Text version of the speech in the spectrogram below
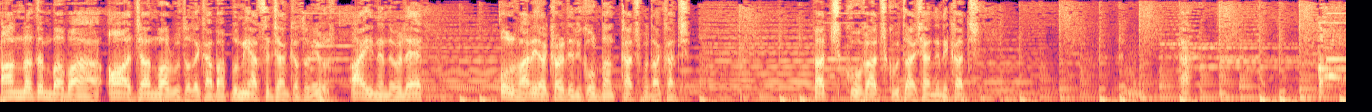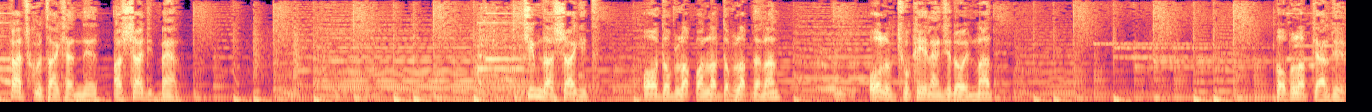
Anladım baba. Aa can var burada galiba. Bunu yazsa can kazanıyor. Aynen öyle. Oğlum var ya kara delik oradan kaç buradan kaç. Kaç ku kaç kurtar kendini kaç. Ha? Kaç kurtar kendini. Aşağı gitmem. Şimdi aşağı git. O develop var lan develop ne lan? Oğlum çok eğlenceli oyun lan. Develop geldi.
